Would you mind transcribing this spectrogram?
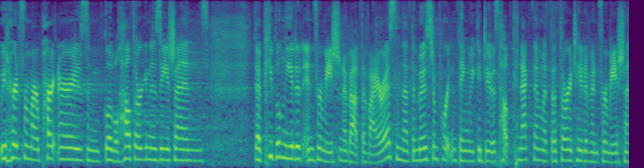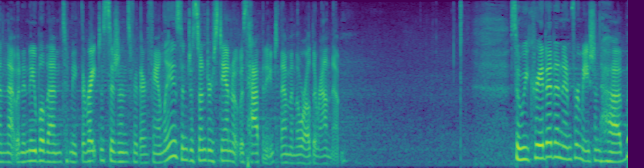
We'd heard from our partners and global health organizations that people needed information about the virus and that the most important thing we could do is help connect them with authoritative information that would enable them to make the right decisions for their families and just understand what was happening to them in the world around them. So we created an information hub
